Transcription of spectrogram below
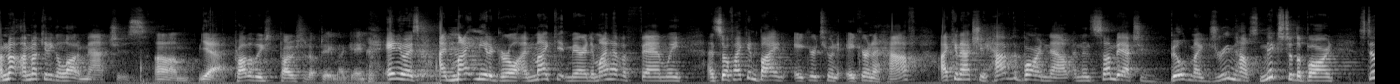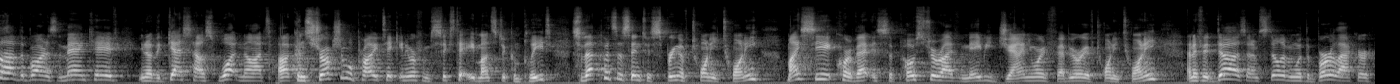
I'm not, I'm not getting a lot of matches. Um, yeah, probably, probably should update my game. Anyways, I might meet a girl, I might get married, I might have a family, and so if I can buy an acre to an acre and a half, I can actually have the barn now, and then someday actually build my dream house next to the barn, still have the barn as the man cave, you know, the guest house, whatnot. Uh, construction will probably take anywhere from six to eight months to complete, so that puts us into spring of 2020. My C8 Corvette is supposed to arrive maybe January, February of 2020, and if it does, and I'm still living with the Burlacker,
